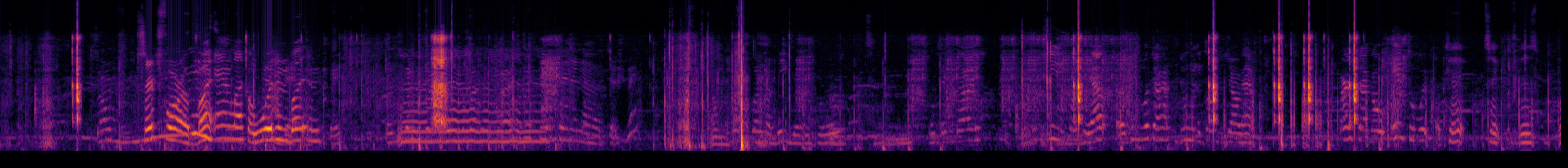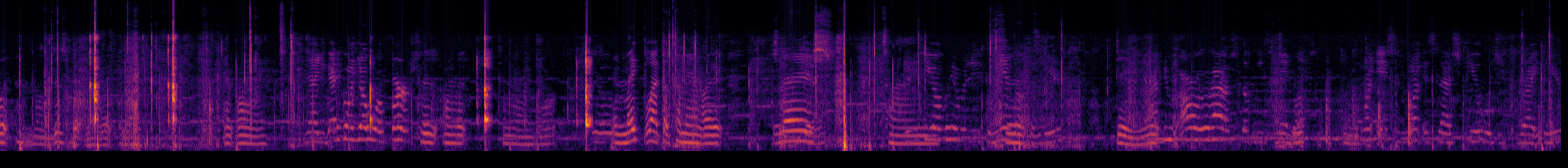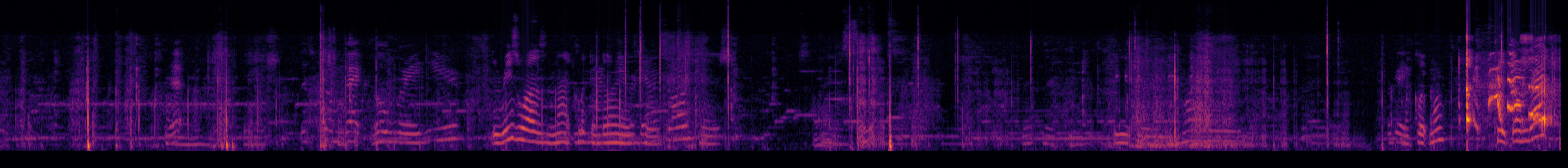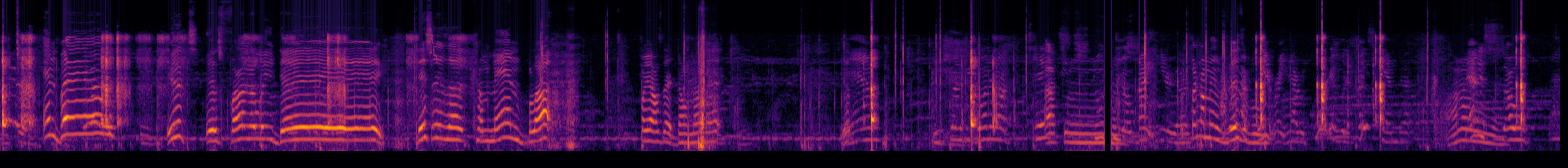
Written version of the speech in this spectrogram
Some. Search for a button like a wooden button. Okay. So it's gonna be mm-hmm. Alright, so let's see if I'm in a touch bank. Let's my big brother's world. One second, guys. Let's see, close it out. Uh, this is what y'all have to do when it closes y'all out. First, I go into it. okay, take this button, no, this button right here, and um, Now you gotta go in your world first. put it on the command block. So, and make like a command like slash time. See over here with these command blocks over here. day, I do all Why it's not clicking is because. Okay. Click one. Click on that. And bam! It is finally day. This is a command block. For y'all that don't know that. Yep. Now, it's gonna be going on text I can. studio right here, I guys. think I'm I'm invisible. in my bed right now recording with a face cam. That, I that is so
